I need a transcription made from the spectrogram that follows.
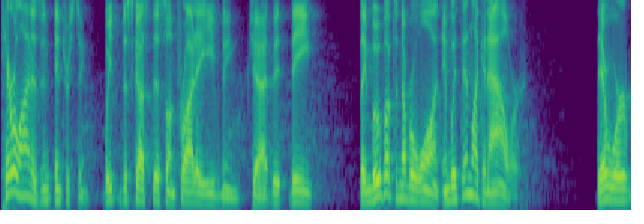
Carolina is interesting. We discussed this on Friday evening, Chad. The they move up to number one, and within like an hour, there were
